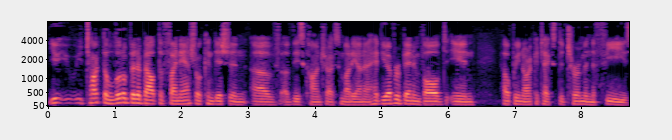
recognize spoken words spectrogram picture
You, you you talked a little bit about the financial condition of, of these contracts, Mariana. Have you ever been involved in helping architects determine the fees?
